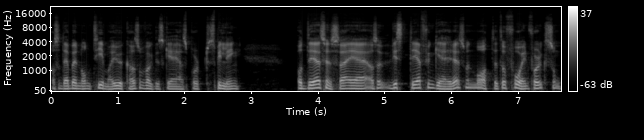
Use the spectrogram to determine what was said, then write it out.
Altså Det er bare noen timer i uka som faktisk er e-sport, spilling. Og det synes jeg er altså Hvis det fungerer som en måte til å få inn folk som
